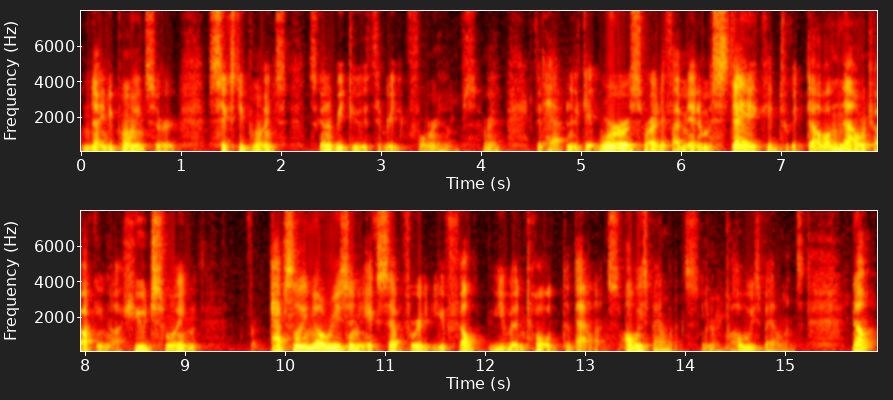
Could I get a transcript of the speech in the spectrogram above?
90 points or 60 points. It's going to be two, three, four imps, right? If it happened to get worse, right? If I made a mistake and took it double, now we're talking a huge swing for absolutely no reason except for you felt you've been told to balance. Always balance, you know, always balance. No,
